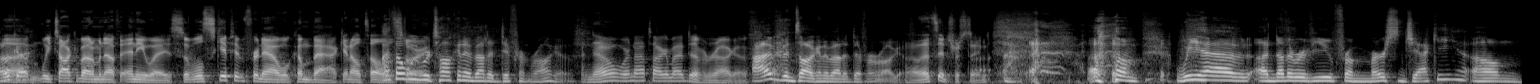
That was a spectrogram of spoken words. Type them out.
Okay. Um, we talk about him enough anyways, so we'll skip him for now. We'll come back and I'll tell. I thought story. we were talking about a different Raghav. No, we're not talking about a different Raghav. I've been talking about a different Raghav. Oh, that's interesting. um, we have another review from Merce Jackie. Um,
